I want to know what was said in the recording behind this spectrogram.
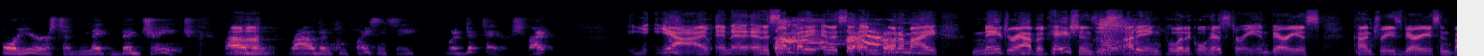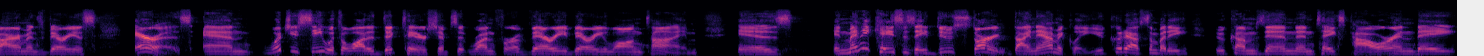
four years to make big change rather uh-huh. than rather than complacency with dictators, right? Yeah, and and as somebody and, as, and one of my major avocations is studying political history in various countries, various environments, various eras. And what you see with a lot of dictatorships that run for a very, very long time is in many cases they do start dynamically. You could have somebody who comes in and takes power and they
